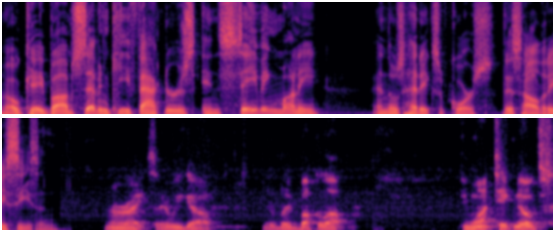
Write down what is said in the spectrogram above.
Okay, Bob, seven key factors in saving money and those headaches, of course, this holiday season. All right, so here we go. Everybody buckle up. If you want, take notes.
